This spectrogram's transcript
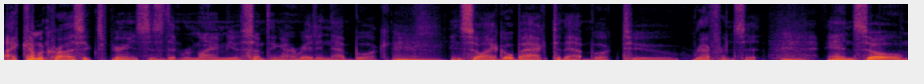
I come across experiences that remind me of something I read in that book Mm. and so I go back to that book to reference it Mm. and so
